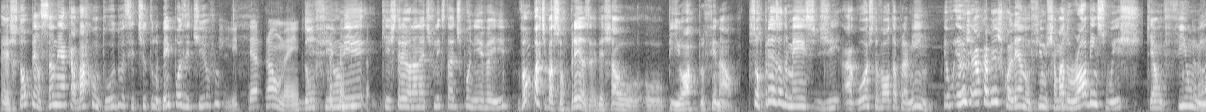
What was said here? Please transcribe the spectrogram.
Estou pensando em acabar com tudo, esse título bem positivo. Literalmente. De um filme que estreou na Netflix, está disponível aí. Vamos partir pra surpresa e deixar o, o pior pro final. Surpresa do mês de agosto volta para mim. Eu, eu, eu, acabei escolhendo um filme chamado Robin's Wish, que é um filme.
